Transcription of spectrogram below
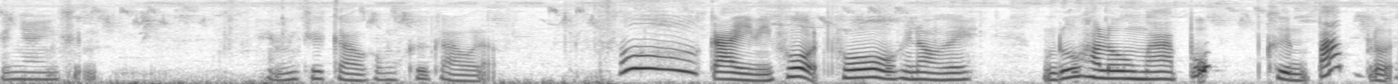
ก็ใหญ่ขึ้นให้มันคือเก่าก็คือเก่าแล้วโอ้ไก่นี่โพดโพพี่น้องเอ้ยมึงดูฮาลงมาปุ๊บขึ้นปั๊บเลย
